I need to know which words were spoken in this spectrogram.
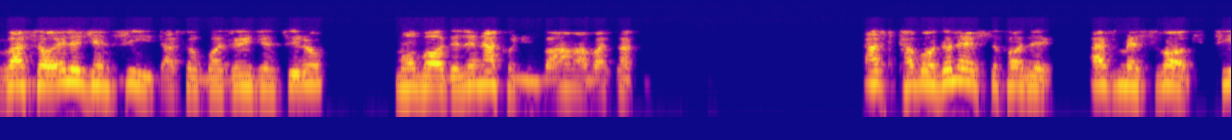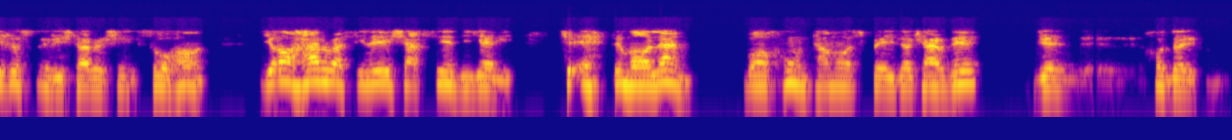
وسایل جنسی اسباب بازی جنسی رو مبادله نکنیم و هم عوض نکنیم از تبادل استفاده از مسواک تیغ ریش تراشی سوهان یا هر وسیله شخصی دیگری که احتمالا با خون تماس پیدا کرده خودداری کنید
